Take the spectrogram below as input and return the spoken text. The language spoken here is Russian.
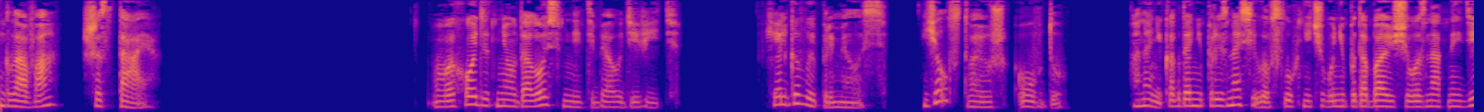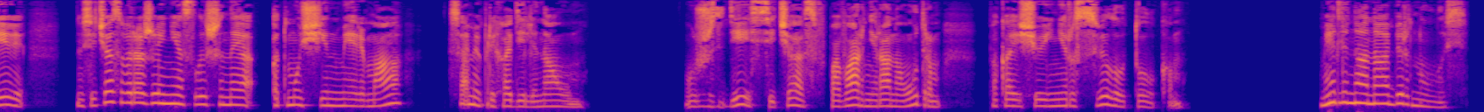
Глава шестая «Выходит, не удалось мне тебя удивить». Хельга выпрямилась. «Елс твою ж овду». Она никогда не произносила вслух ничего неподобающего знатной деве, но сейчас выражения, слышанные от мужчин Мерема, сами приходили на ум. Уж здесь, сейчас, в поварне рано утром, пока еще и не рассвело толком. Медленно она обернулась.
